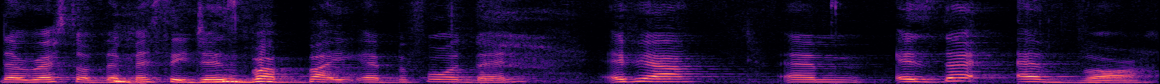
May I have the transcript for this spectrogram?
the rest of the messages, but by uh, before then, If yeah, um, is there ever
